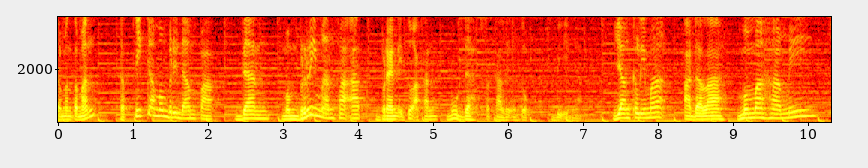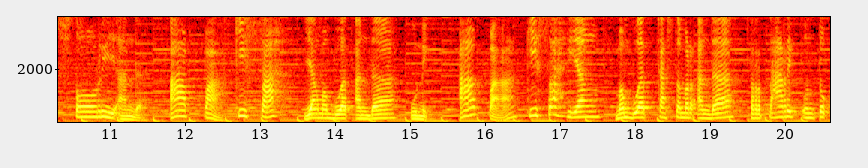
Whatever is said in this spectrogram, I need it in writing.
Teman-teman, ketika memberi dampak dan memberi manfaat, brand itu akan mudah sekali untuk diingat. Yang kelima adalah memahami story Anda. Apa kisah yang membuat Anda unik? apa kisah yang membuat customer Anda tertarik untuk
